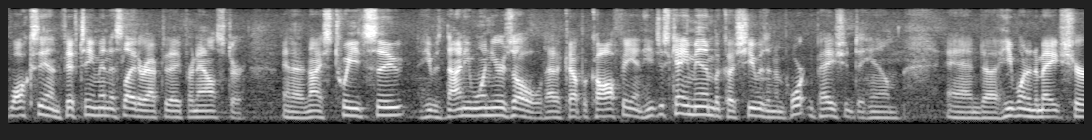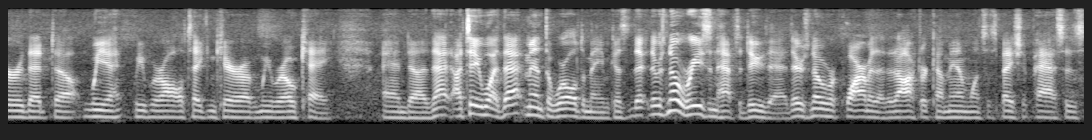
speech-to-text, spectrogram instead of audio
walks in 15 minutes later after they pronounced her in a nice tweed suit. He was 91 years old, had a cup of coffee, and he just came in because she was an important patient to him, and uh, he wanted to make sure that uh, we we were all taken care of and we were okay. And uh, that I tell you what, that meant the world to me because th- there was no reason to have to do that. There's no requirement that a doctor come in once this patient passes.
